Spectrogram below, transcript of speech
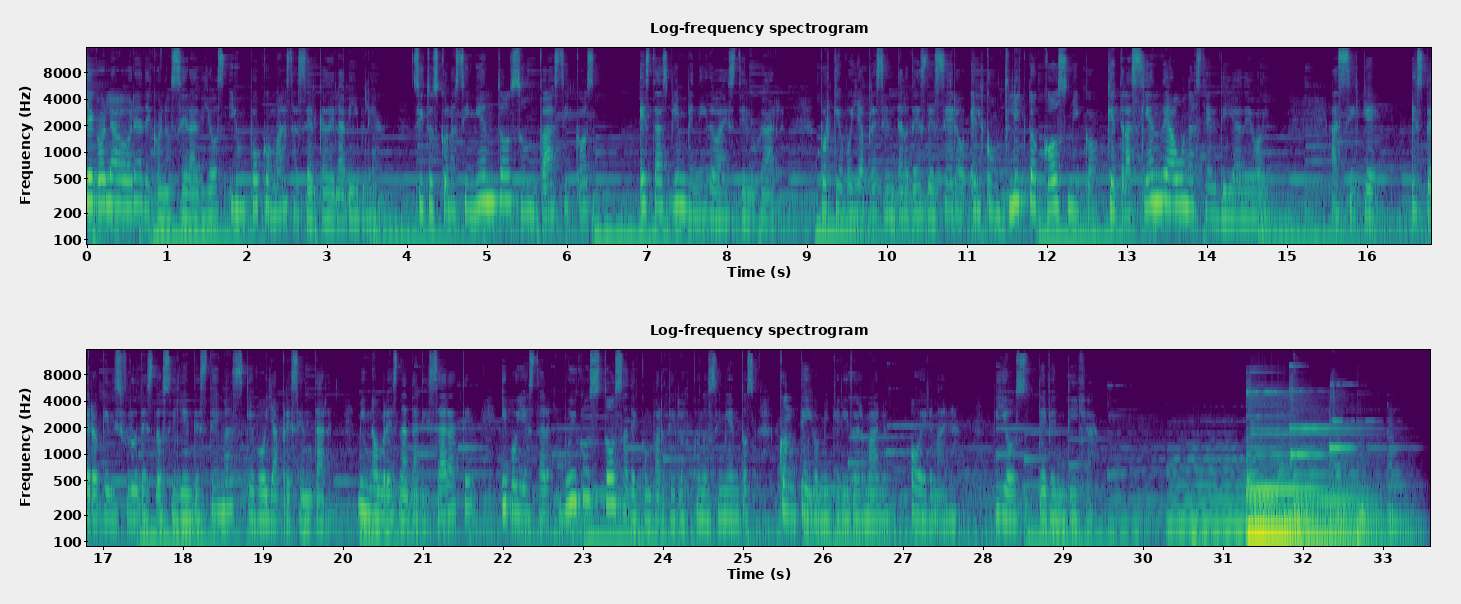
Llegó la hora de conocer a Dios y un poco más acerca de la Biblia. Si tus conocimientos son básicos, estás bienvenido a este lugar, porque voy a presentar desde cero el conflicto cósmico que trasciende aún hasta el día de hoy. Así que espero que disfrutes los siguientes temas que voy a presentar. Mi nombre es Natalie Zárate y voy a estar muy gustosa de compartir los conocimientos contigo, mi querido hermano o hermana. Dios te bendiga.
